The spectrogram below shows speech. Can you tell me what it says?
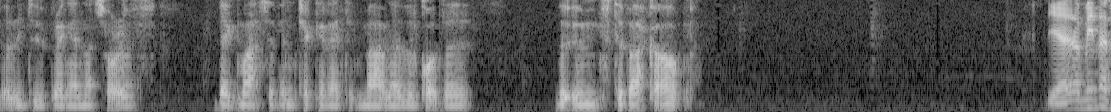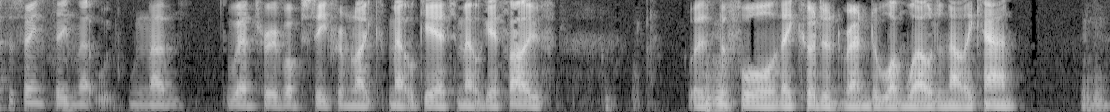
That they do bring in a sort of big, massive interconnected map. Now they've got the the oomph to back it up. Yeah, I mean that's the same thing that um, went through obviously from like Metal Gear to Metal Gear Five, was Mhm. before they couldn't render one world and now they can. Mhm.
